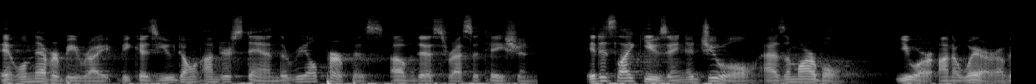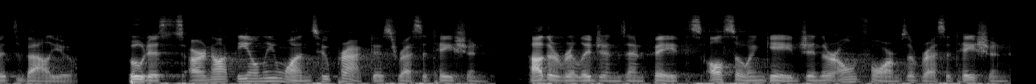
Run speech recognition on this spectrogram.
it will never be right because you don't understand the real purpose of this recitation. It is like using a jewel as a marble. You are unaware of its value. Buddhists are not the only ones who practice recitation. Other religions and faiths also engage in their own forms of recitation,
